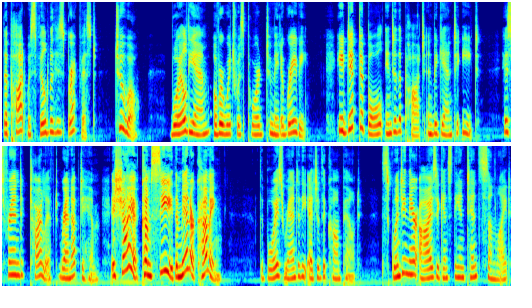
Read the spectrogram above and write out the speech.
The pot was filled with his breakfast, tuwo, boiled yam over which was poured tomato gravy. He dipped a bowl into the pot and began to eat. His friend Tarlift ran up to him. Ishaiah, come see, the men are coming. The boys ran to the edge of the compound. Squinting their eyes against the intense sunlight,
